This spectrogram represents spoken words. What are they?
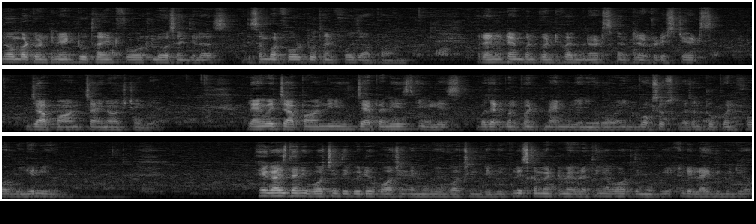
November 29, 2004, Los Angeles. December 4, 2004, Japan. Running time 125 minutes. Country United States, Japan, China, Australia. Language Japanese, English. Budget 1.9 million euro and box office collection 2.4 billion euro. Hey guys, then you're watching the video, watching the movie, watching the review. Please comment me everything about the movie, and you like the video,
